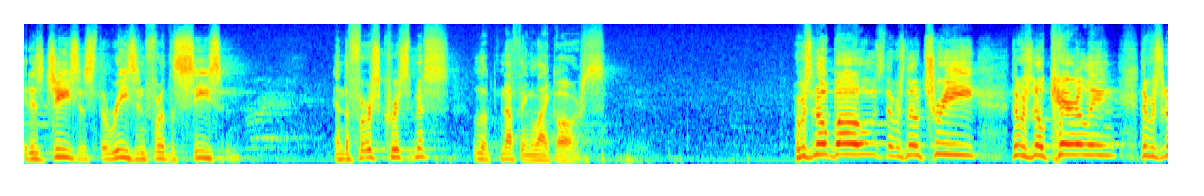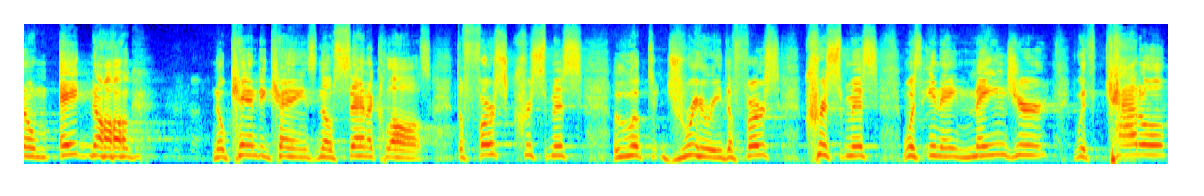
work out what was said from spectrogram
It is Jesus, the reason for the season. And the first Christmas looked nothing like ours. There was no bows, there was no tree, there was no caroling, there was no eggnog. no candy canes, no Santa Claus. The first Christmas looked dreary. The first Christmas was in a manger with cattle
